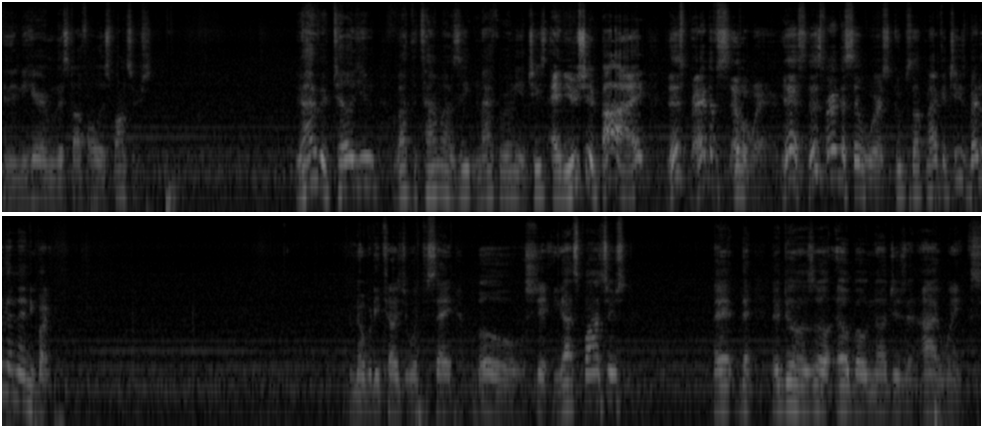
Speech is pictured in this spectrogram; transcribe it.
And then you hear him list off all his sponsors. Did I ever tell you about the time I was eating macaroni and cheese? And you should buy this brand of silverware. Yes, this brand of silverware scoops up mac and cheese better than anybody. Nobody tells you what to say. Bullshit. You got sponsors? They, they, they're doing those little elbow nudges and eye winks.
